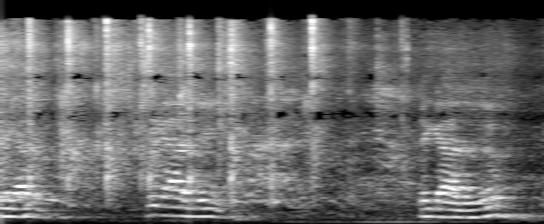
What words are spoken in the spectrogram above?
Obrigado. Obrigado, gente. Obrigado, viu?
